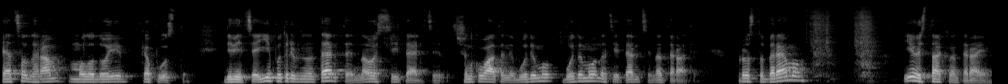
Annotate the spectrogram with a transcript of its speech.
500 грам молодої капусти. Дивіться, її потрібно натерти на ось цій терці. Шинкувати не будемо, будемо на цій терці натирати. Просто беремо і ось так натираємо.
